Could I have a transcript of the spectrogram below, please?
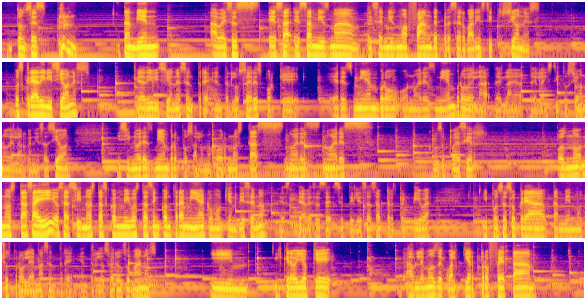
Entonces, también a veces esa, esa misma, ese mismo afán de preservar instituciones, pues crea divisiones, crea divisiones entre, entre los seres porque eres miembro o no eres miembro de la, de, la, de la institución o de la organización. Y si no eres miembro, pues a lo mejor no estás, no eres, no eres, ¿cómo se puede decir? Pues no, no estás ahí, o sea, si no estás conmigo, estás en contra mía, como quien dice, ¿no? Este, a veces se, se utiliza esa perspectiva y pues eso crea también muchos problemas entre, entre los seres humanos. Y, y creo yo que hablemos de cualquier profeta,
